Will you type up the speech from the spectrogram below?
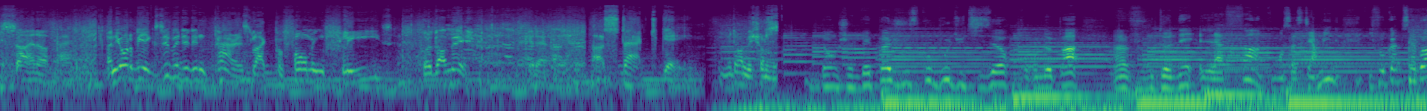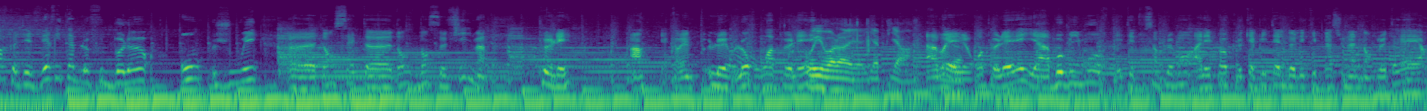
Sign up, Hank. And you ought to be exhibited in Paris like performing fleas. What about me? Get out. A stacked game. Donc je ne vais pas jusqu'au bout du teaser pour ne pas euh, vous donner la fin, comment ça se termine? Il faut quand même savoir que des véritables footballeurs ont joué euh, dans, cette, euh, dans, dans ce film. Pelé, hein, il y a quand même le, le roi Pelé. Oui, voilà, il y, a- il y a pire. hein. Ah ouais, Voilà. le roi Pelé, il y a Bobby Moore qui était tout simplement à l'époque le capitaine de l'équipe nationale d'Angleterre,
